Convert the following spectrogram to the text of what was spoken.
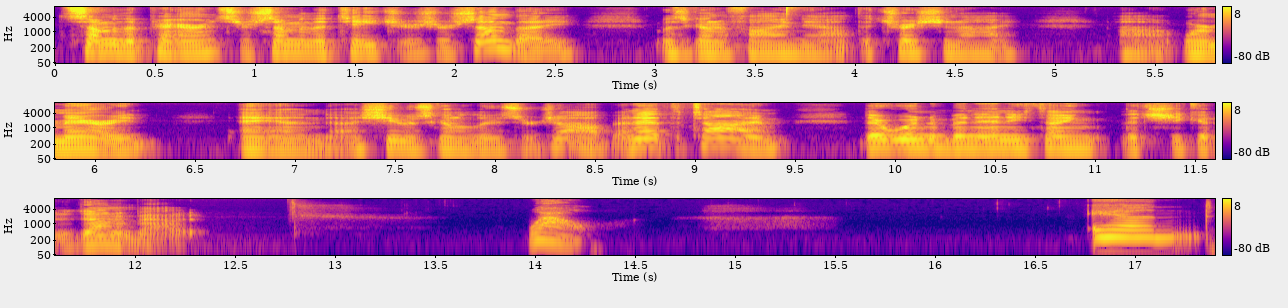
some of the parents or some of the teachers or somebody was going to find out that Trish and I uh, were married and uh, she was going to lose her job. And at the time, there wouldn't have been anything that she could have done about it. Wow. And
